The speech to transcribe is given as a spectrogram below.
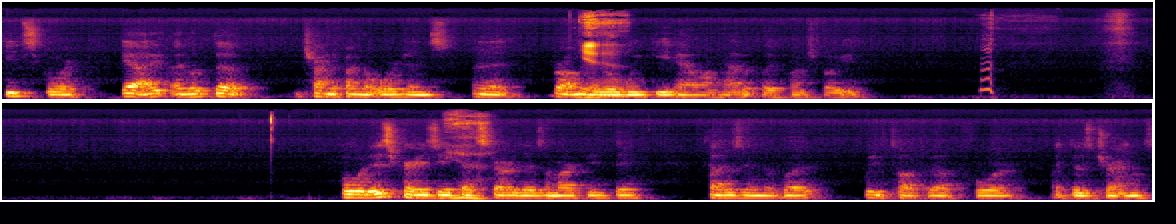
Keep score. Yeah, I, I looked up trying to find the origins, and it brought me to Yeah. a wiki how on how to play punch buggy. But what is crazy if that started as a marketing thing ties into what we've talked about before, like those trends.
